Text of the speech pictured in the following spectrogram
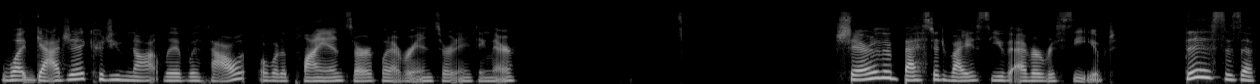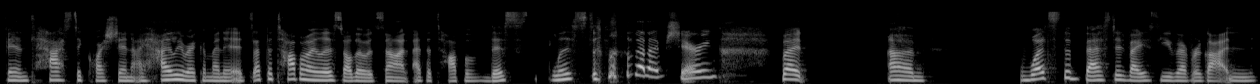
What gadget could you not live without, or what appliance or whatever? Insert anything there. Share the best advice you've ever received. This is a fantastic question. I highly recommend it. It's at the top of my list, although it's not at the top of this list that I'm sharing. But um, what's the best advice you've ever gotten?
